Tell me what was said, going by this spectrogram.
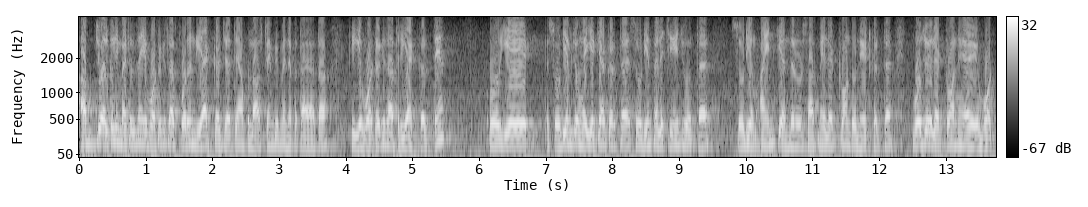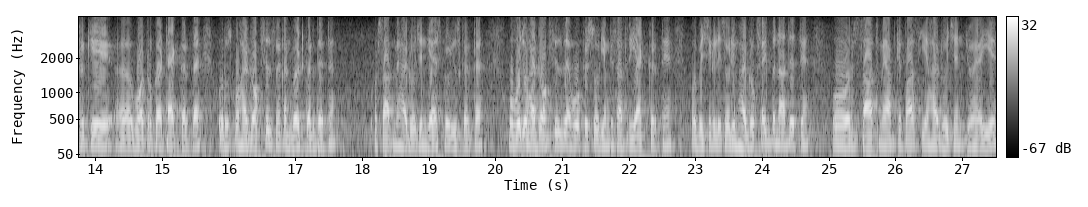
अब जो अल्कली मेटल्स हैं, ये वाटर के साथ फ़ौरन रिएक्ट कर जाते हैं। आपको लास्ट टाइम भी मैंने बताया था कि ये वाटर के साथ रिएक्ट करते हैं। और ये सोडियम जो है, ये क्या करता है? सोडियम पहले चेंज होता है सोडियम आइन के अंदर और साथ में इलेक्ट्रॉन डोनेट करता है। वो जो इलेक्ट्रॉन है वाटर के वाटर का अटैक करता है और उसको हाइड्रोक्सिल्स में कन्वर्ट कर देता है। और साथ में हाइड्रोजन गैस प्रोड्यूस करता है। और वो जो हाइड्रोक्सिल्स हैं, वो फिर सोडियम के साथ रिएक्ट करते हैं और बेसिकली सोडियम हाइड्रोक्साइड बना देते हैं। और साथ में आपके पास ये हाइड्रोजन जो है, ये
